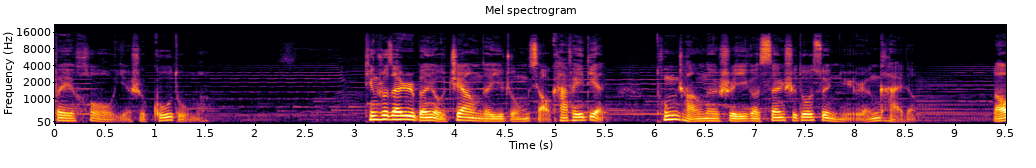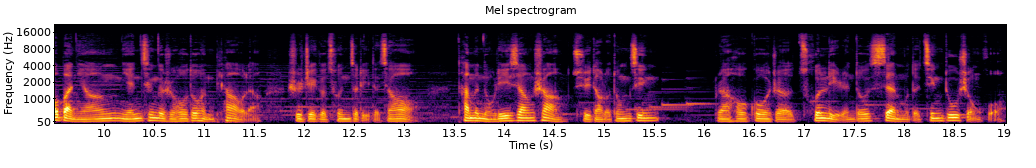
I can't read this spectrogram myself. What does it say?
背后也是孤独吗？听说在日本有这样的一种小咖啡店，通常呢是一个三十多岁女人开的，老板娘年轻的时候都很漂亮，是这个村子里的骄傲。他们努力向上，去到了东京，然后过着村里人都羡慕的京都生活。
